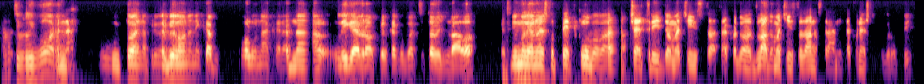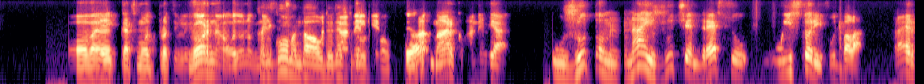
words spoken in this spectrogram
protiv Livorna. To je, na primjer, bila ona neka polu nakaradna Liga Evrope ili kako god se to već zvalo, kad smo imali ono nešto pet klubova, četiri domaćinstva, tako da dva domaćinstva dana strani, tako nešto u grupi. Ovaj, kad smo protiv Livorna, od onog... Kad mjeseca, je Goman dao u 90. minutu. Marko Amelija u žutom, najžućem dresu u istoriji futbala. Frajer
